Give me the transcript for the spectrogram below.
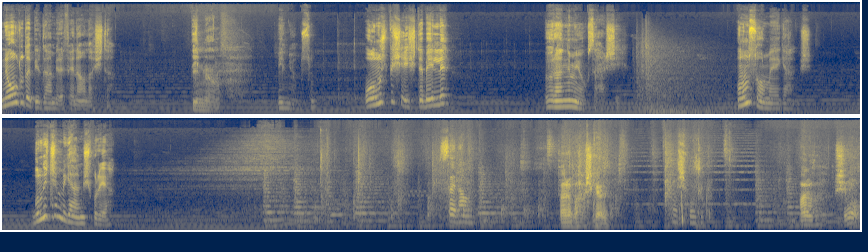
Ne oldu da birdenbire fenalaştı? Bilmiyorum. Bilmiyor musun? Olmuş bir şey işte belli. Öğrendi mi yoksa her şeyi? Onu mu sormaya gelmiş? Bunun için mi gelmiş buraya? Selam, Merhaba hoş geldin. hoş bulduk. Hayrola bir şey mi oldu?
